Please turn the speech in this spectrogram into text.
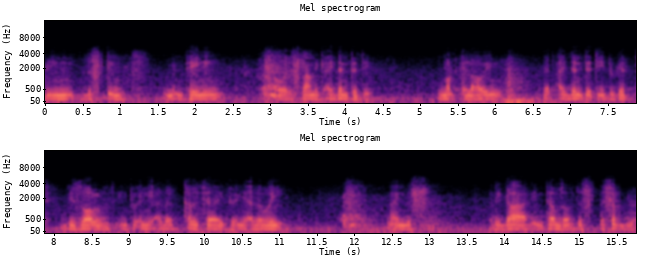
being distinct, maintaining our Islamic identity, not allowing that identity to get dissolved into any other culture, into any other way. Now in this regard, in terms of this tashabbuh,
